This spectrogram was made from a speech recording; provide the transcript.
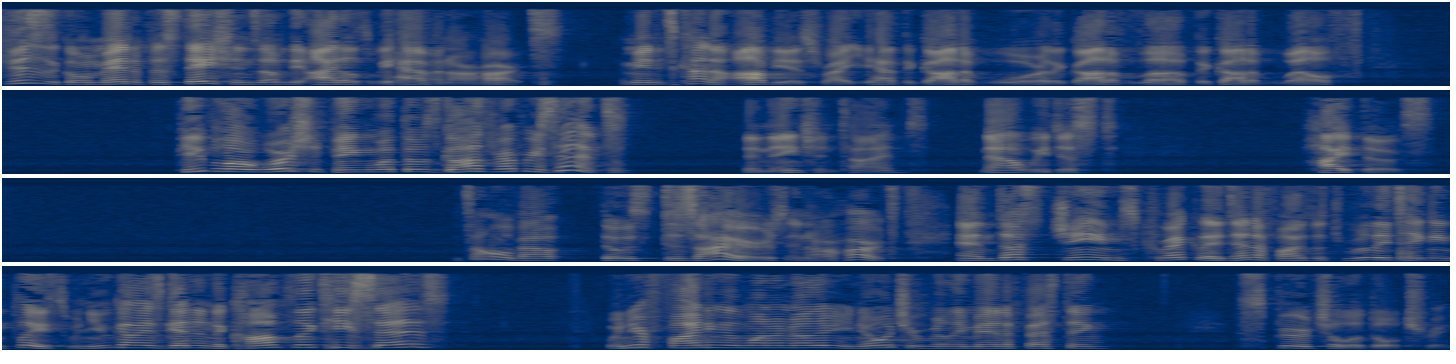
physical manifestations of the idols we have in our hearts. I mean, it's kind of obvious, right? You have the God of war, the God of love, the God of wealth. People are worshiping what those gods represent in ancient times. Now we just hide those. It's all about those desires in our hearts. And thus, James correctly identifies what's really taking place. When you guys get into conflict, he says, when you're fighting with one another, you know what you're really manifesting? Spiritual adultery.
